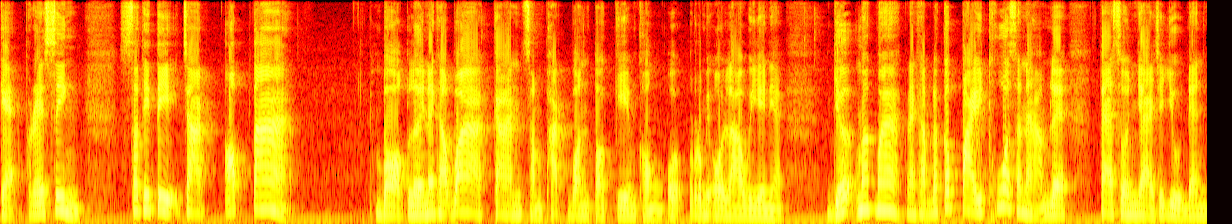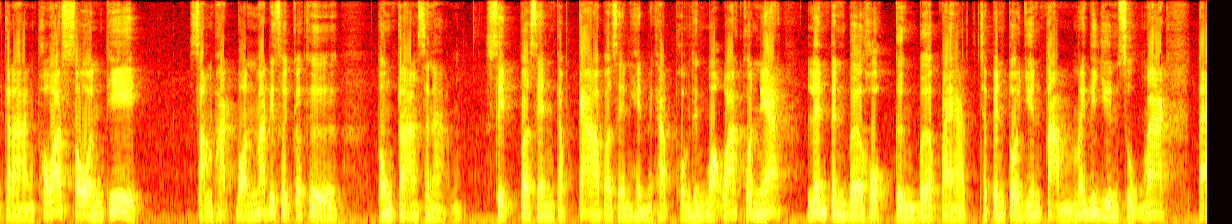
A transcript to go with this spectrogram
แกะเพรสซิ่งสถิติจากออปตาบอกเลยนะครับว่าการสัมผัสบอลต่อเกมของโรมิโอลาเวียเนี่ยเยอะมากๆนะครับ แล้วก็ไปทั่วสนามเลย แต่ส่วนใหญ่จะอยู่แดนกลาง เพราะว่าโซนที่สัมผัสบอลมากที่สุดก็คือตรงกลางสนาม 10%กับ 9%เห็นไหมครับ ผมถึงบอกว่าคนนี้เล่นเป็นเบอร์ 6 กึ่งเบอร์ 8 จะเป็นตัวยืนต่ำไม่ได้ยืนสูงมาก แต่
